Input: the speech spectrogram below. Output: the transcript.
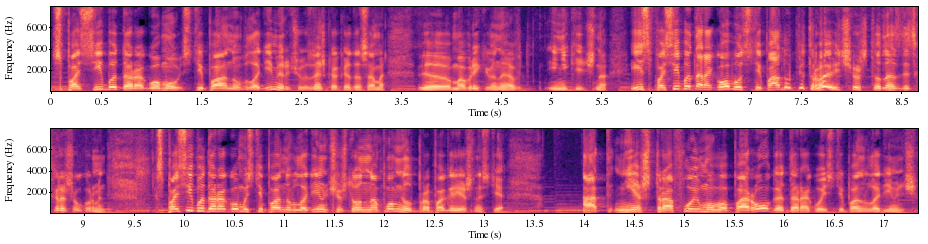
Спасибо дорогому Степану Владимировичу, знаешь, как это самое, э, Маврикина и Никитична. И спасибо дорогому Степану Петровичу, что нас здесь хорошо кормят. Спасибо дорогому Степану Владимировичу, что он напомнил про погрешности. От нештрафуемого порога, дорогой Степан Владимирович,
